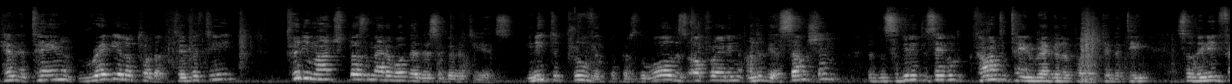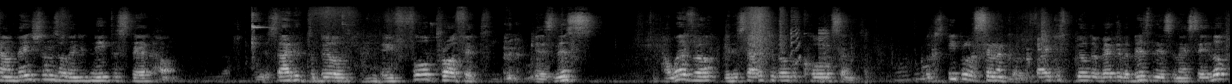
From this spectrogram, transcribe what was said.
can attain regular productivity pretty much doesn't matter what their disability is. You need to prove it because the world is operating under the assumption that the severely disabled can't attain regular productivity so they need foundations or they need to stay at home. We decided to build a for profit business. However, we decided to build a call center. Because people are cynical. If I just build a regular business and I say, look,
